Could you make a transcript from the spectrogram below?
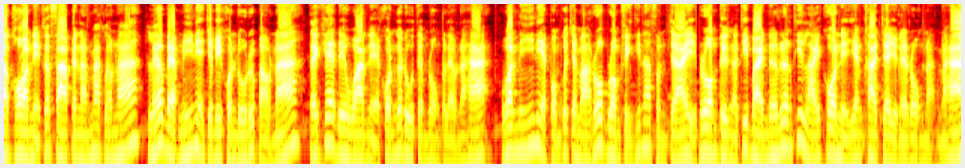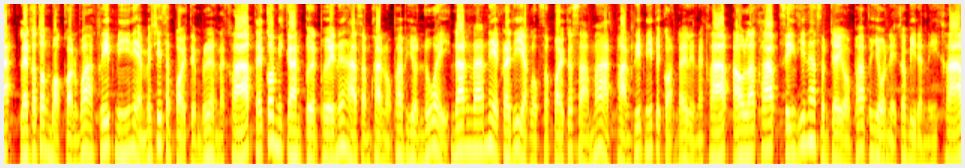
ละครเนี่ยก็ซาไปนานมากแล้วนะ แล้วแบบนี้เนี่ยจะมีคนดูหรือเปล่านะ แต่แค่เดวันเนี่ยคนก็ดูเต็มโรงไปแล้วนะฮะ วันนี้เนี่ยผมก็จะมารวบรวมสิ่งที่น่าสนใจ รวมถึงอธิบายเนื้อเรื่องที่หลายคนเนี่ยยังคาใจอยู่ในโรงหนังนะฮะ และก็ต้องบอกก่อนว่าคลิปนี้เนี่ยไม่ใช่สปอยเต็มเรื่องนะครับ แต่ก็มีการเปิดเผยเนื้อหาสำคัญของภาพยนตร์ด้วย ดังนั้นเนี่ยใครที่อยากหลบสปอยก็สามารถผ่านคลิปนี้ไปก่อนได้เลยนะครับ เอาละครับ สิ่งที่น่าสนใจของภาพยนตร์เนี่ยก็มีดังนี้ครับ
